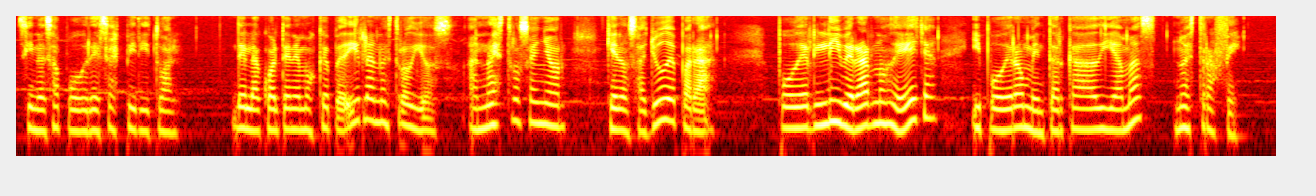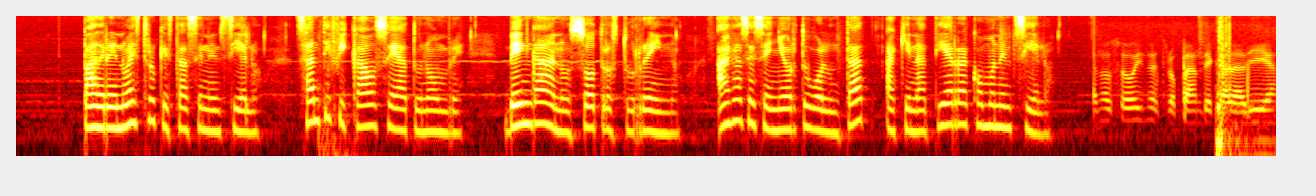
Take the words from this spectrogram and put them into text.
sino esa pobreza espiritual, de la cual tenemos que pedirle a nuestro Dios, a nuestro Señor, que nos ayude para poder liberarnos de ella y poder aumentar cada día más nuestra fe. Padre nuestro que estás en el cielo, santificado sea tu nombre, venga a nosotros tu reino, hágase Señor tu voluntad, aquí en la tierra como en el cielo. Danos hoy nuestro pan de cada día,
